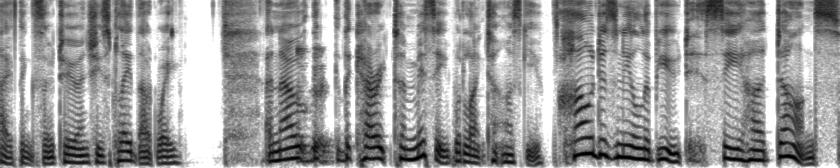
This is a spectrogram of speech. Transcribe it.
I think so too, and she's played that way. And now Oh, the, the character Missy would like to ask you How does Neil LaBute see her dance?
